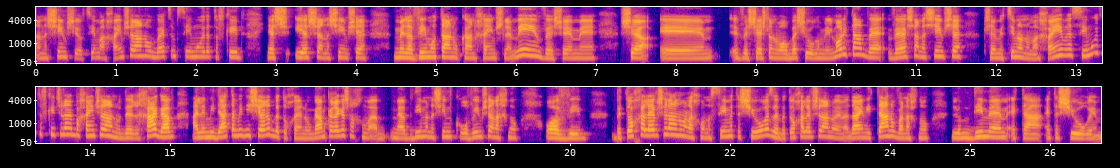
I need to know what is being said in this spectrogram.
אנשים שיוצאים מהחיים שלנו בעצם סיימו את התפקיד. יש, יש אנשים שמלווים אותנו כאן חיים שלמים, ושהם, אה, ש, ושיש לנו הרבה שיעורים ללמוד איתם, ו, ויש אנשים שכשהם יוצאים לנו מהחיים, הם סיימו את התפקיד שלהם בחיים שלנו. דרך אגב, הלמידה תמיד נשארת בתוכנו, גם כרגע שאנחנו מאבדים אנשים קרובים שאנחנו אוהבים. בתוך הלב שלנו אנחנו נושאים את השיעור הזה, בתוך הלב שלנו הם עדיין איתנו, ואנחנו לומדים מהם את, ה, את השיעורים.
